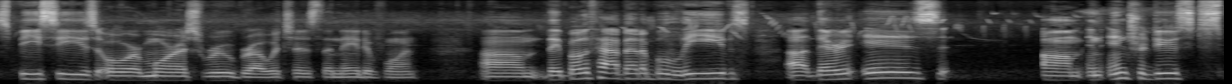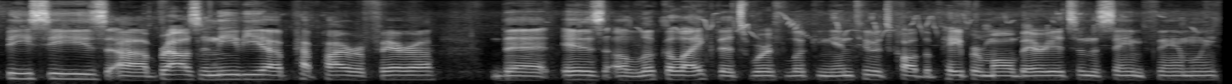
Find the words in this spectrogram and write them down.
species, or Morus rubra, which is the native one. Um, they both have edible leaves. Uh, there is um, an introduced species, uh, Broussonetia papyrifera, that is a look-alike that's worth looking into. It's called the paper mulberry. It's in the same family,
